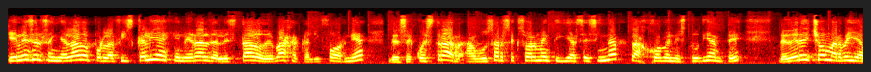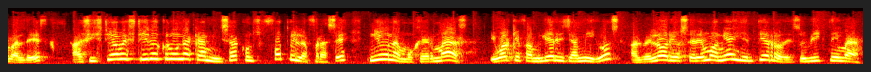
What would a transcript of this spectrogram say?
quien es el señalado por la Fiscalía General del Estado de Baja California de secuestrar, abusar sexualmente y asesinar a la joven estudiante de Derecho Marbella Valdés, asistió vestido con una camisa con su foto y la frase Ni una mujer más, igual que familiares y amigos, al velorio, ceremonia y entierro de su víctima.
